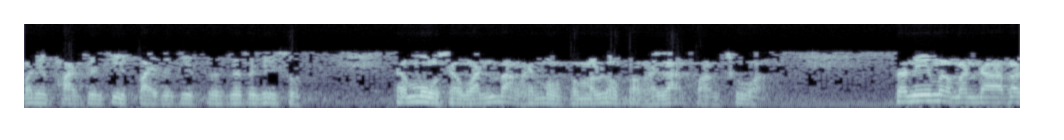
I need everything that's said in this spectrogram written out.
พระนิพพานเป็นที่ไปเป็นที่เป็นที่สุด ถ้ามุ่งสวรรค์บ้างให้มุ่งพรหมโลกบ้างให้ละความชั่ว ตอนนี้เมื่อบรรดาพระ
